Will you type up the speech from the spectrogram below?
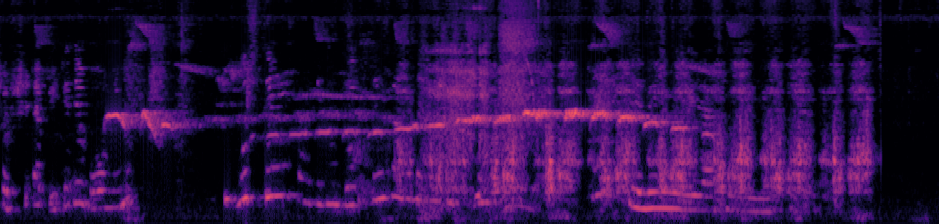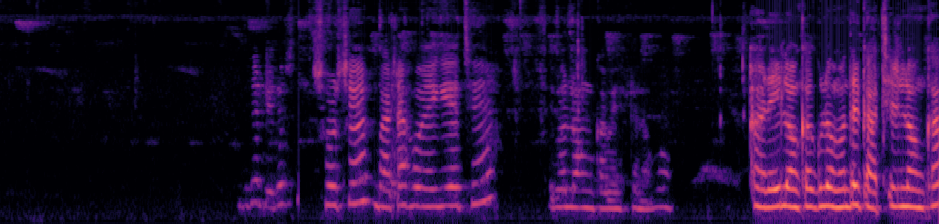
সর্ষেটা পেটে দেবো আমি। সর্ষে বাটা হয়ে গিয়েছে। এবার লঙ্কা বেটে নেব। আর এই লঙ্কাগুলো আমাদের গাছের লঙ্কা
